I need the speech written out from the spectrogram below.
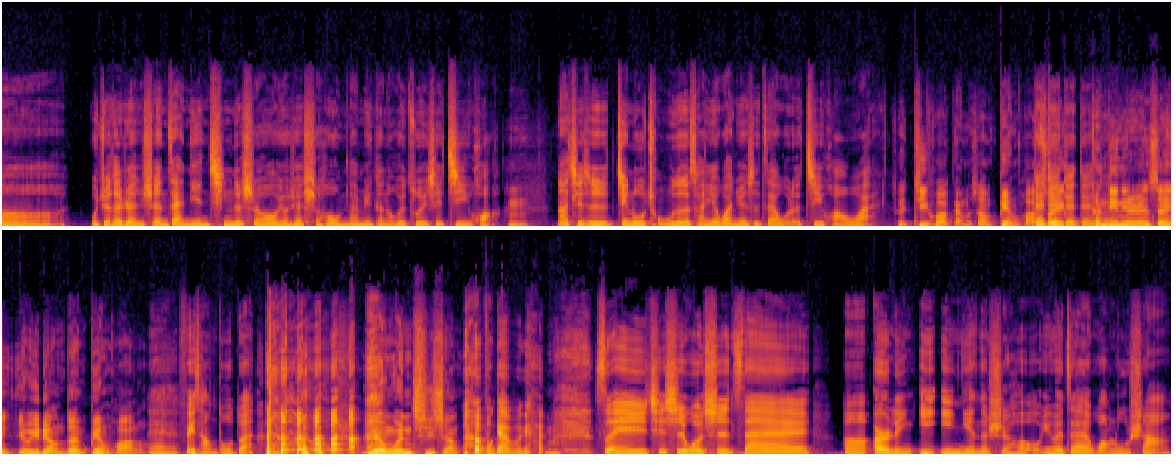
嗯，我觉得人生在年轻的时候，有些时候我们难免可能会做一些计划。嗯，那其实进入宠物这个产业，完全是在我的计划外。所以计划赶不上变化，对对对对，肯定你的人生有一两段变化了。哎，非常多段。愿闻其详。不敢不敢。嗯，所以其实我是在呃二零一一年的时候，因为在网络上。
